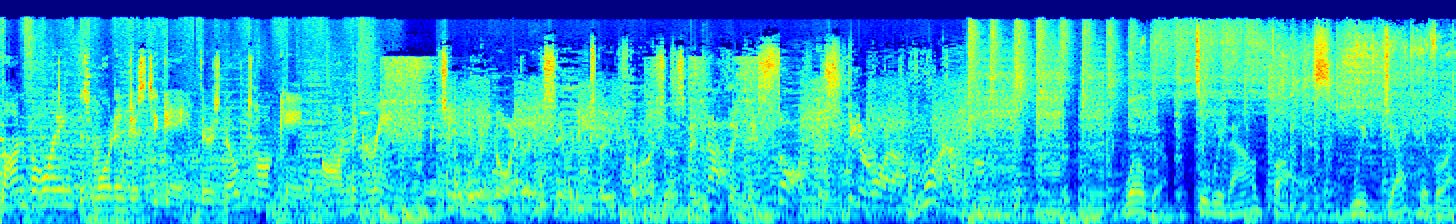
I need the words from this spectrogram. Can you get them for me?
Lawn bowling is more than just a game. There's no talking on the green. Genuine 1972 prices. There's nothing this soft. Just stick it right up and right up. Welcome to Without Bias with Jack Heverin.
